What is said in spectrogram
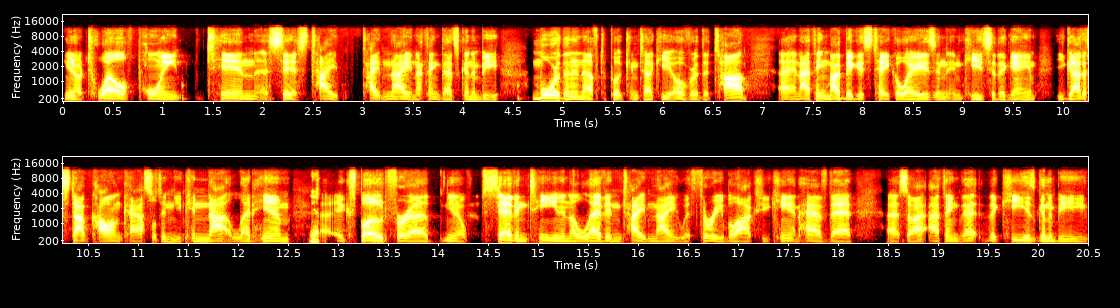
you know 12 point 10 assist type type night, and I think that's going to be more than enough to put Kentucky over the top. Uh, and I think my biggest takeaways and, and keys to the game, you got to stop Colin Castleton. You cannot let him yeah. uh, explode for a you know 17 and 11 type night with three blocks. You can't have that. Uh, so I, I, think that the key is going to be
